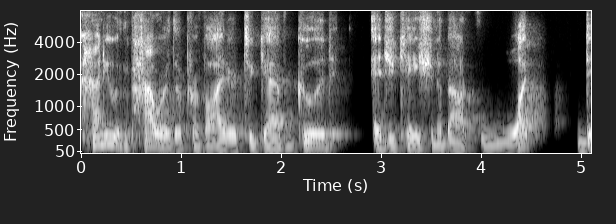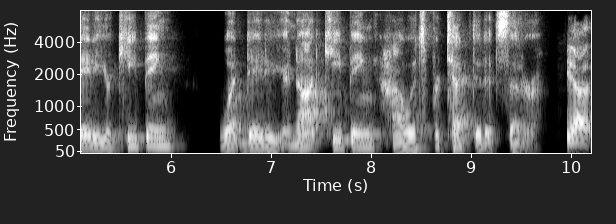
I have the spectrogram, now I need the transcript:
How do you empower the provider to have good education about what data you're keeping, what data you're not keeping, how it's protected, et cetera? Yeah,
